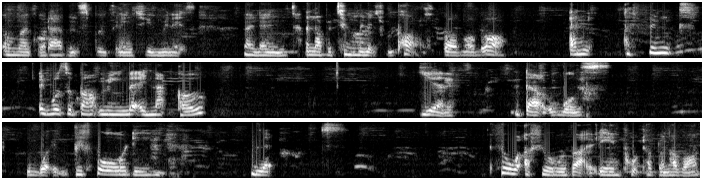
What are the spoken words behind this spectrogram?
oh my god, I haven't spoken in two minutes. And then another two minutes would pass, blah, blah, blah. And I think it was about me letting that go. Yeah, that was what before the let feel what I feel without the input of another.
